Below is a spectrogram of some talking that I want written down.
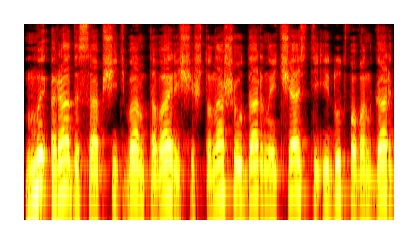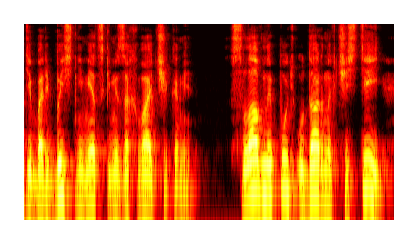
Мы рады сообщить вам, товарищи, что наши ударные части идут в авангарде борьбы с немецкими захватчиками. Славный путь ударных частей –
